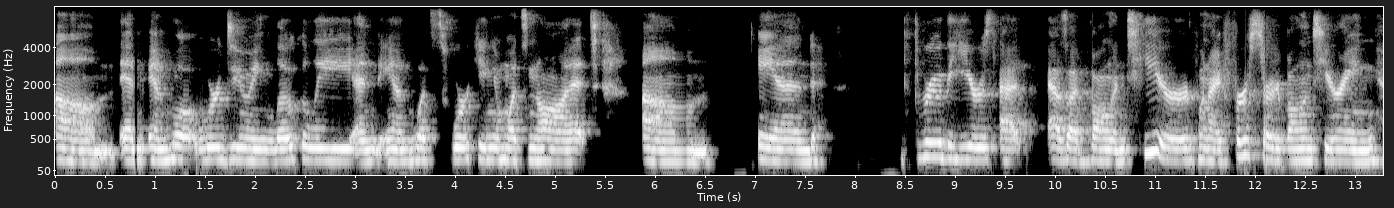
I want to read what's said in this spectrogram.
um, and and what we're doing locally and and what's working and what's not. Um, and through the years at as I've volunteered when I first started volunteering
